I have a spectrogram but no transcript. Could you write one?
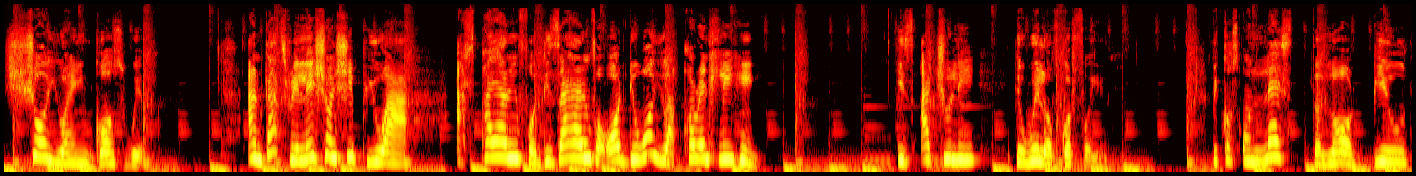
sure you are in God's will and that relationship you are aspiring for, desiring for, or the one you are currently in is actually the will of God for you. Because unless the Lord builds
